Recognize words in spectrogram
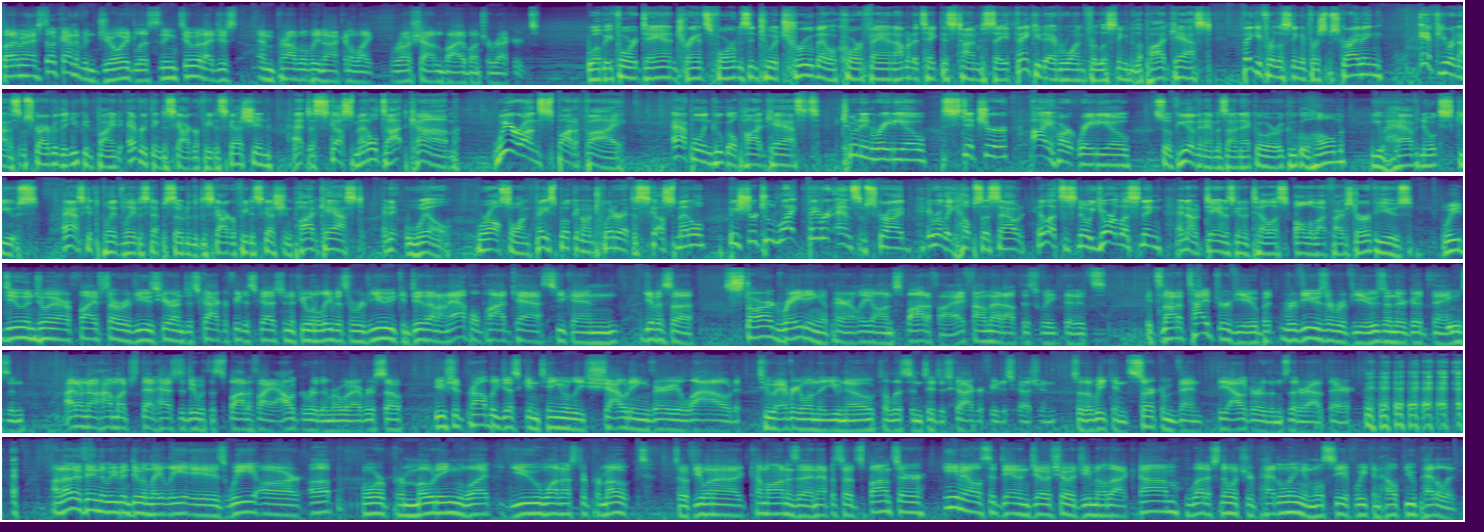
But I mean, I still kind of enjoyed listening to it. I just am probably not going to like rush out and buy a bunch of records. Well, before Dan transforms into a true metalcore fan, I'm going to take this time to say thank you to everyone for listening to the podcast. Thank you for listening and for subscribing. If you are not a subscriber, then you can find everything discography discussion at discussmetal.com. We are on Spotify, Apple and Google Podcasts, TuneIn Radio, Stitcher, iHeartRadio. So if you have an Amazon Echo or a Google Home, you have no excuse. Ask it to play the latest episode of the Discography Discussion podcast, and it will. We're also on Facebook and on Twitter at Discuss Metal. Be sure to like, favorite, and subscribe. It really helps us out. It lets us know you're listening. And now Dan is going to tell us all about five star reviews. We do enjoy our five star reviews here on Discography Discussion. If you want to leave us a review, you can do that on Apple Podcasts. You can give us a starred rating apparently on Spotify. I found that out this week that it's it's not a typed review, but reviews are reviews and they're good things. And I don't know how much that has to do with the Spotify algorithm or whatever. So you should probably just continually shouting very loud to everyone that you know to listen to discography discussion so that we can circumvent the algorithms that are out there. Another thing that we've been doing lately is we are up for promoting what you want us to promote. So if you want to come on as an episode sponsor, email us at danandjoeshow at gmail.com. Let us know what you're peddling, and we'll see if we can help you peddle it.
